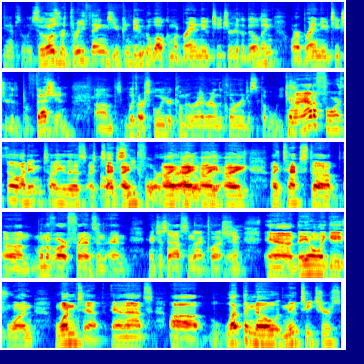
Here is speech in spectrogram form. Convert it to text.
Yeah, absolutely. So those were three things you can do to welcome a brand new teacher to the building or a brand new teacher to the profession. Um, with our school year coming right around the corner in just a couple weeks. Can I add a fourth though? I didn't tell you this. I Oh, text. Sneak forward. I, I, I. I, I text uh, um, one of our friends and, and, and just asked them that question, and they only gave one one tip, and that's uh, let them know new teachers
